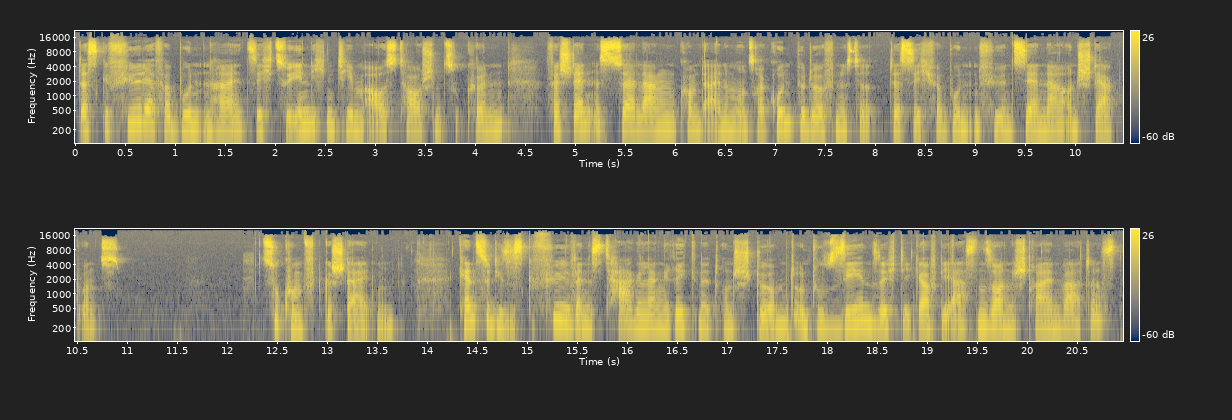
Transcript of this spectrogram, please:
Das Gefühl der Verbundenheit, sich zu ähnlichen Themen austauschen zu können, Verständnis zu erlangen, kommt einem unserer Grundbedürfnisse des sich verbunden fühlens sehr nah und stärkt uns. Zukunft gestalten. Kennst du dieses Gefühl, wenn es tagelang regnet und stürmt und du sehnsüchtig auf die ersten Sonnenstrahlen wartest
